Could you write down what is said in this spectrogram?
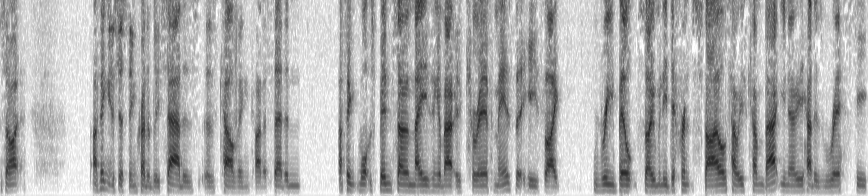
so I, I think it's just incredibly sad, as as Calvin kind of said, and I think what's been so amazing about his career for me is that he's like rebuilt so many different styles how he's come back. You know he had his wrist he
